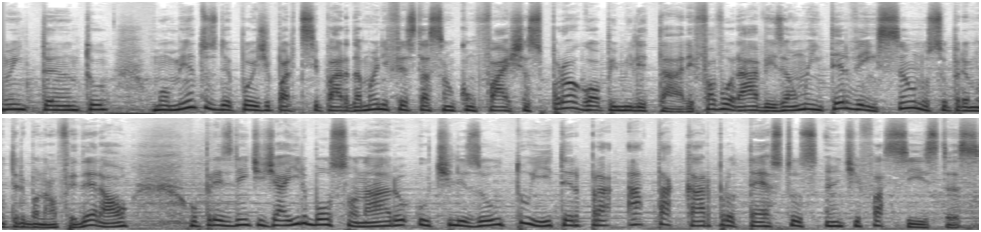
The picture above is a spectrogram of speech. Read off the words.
No entanto, momentos depois de participar da manifestação com faixas pró-golpe militar e favoráveis a uma intervenção no Supremo Tribunal Federal, o presidente Jair Bolsonaro utilizou o Twitter para atacar protestos antifascistas.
